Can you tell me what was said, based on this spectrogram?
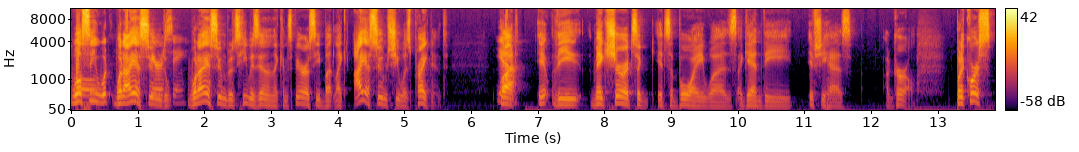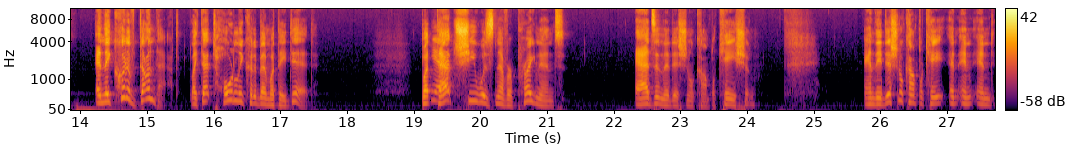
Well, see what what I assumed conspiracy? what I assumed was he was in on the conspiracy, but like I assumed she was pregnant. Yeah. But it the make sure it's a it's a boy was again the if she has a girl. But of course, and they could have done that. Like that totally could have been what they did. But Yeah. that she was never pregnant adds an additional complication. And the additional complicate and and and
